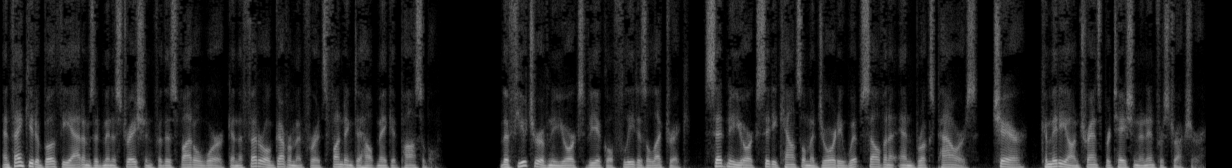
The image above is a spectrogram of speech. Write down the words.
And thank you to both the Adams administration for this vital work and the federal government for its funding to help make it possible. The future of New York's vehicle fleet is electric, said New York City Council Majority Whip Selvena N. Brooks Powers, Chair, Committee on Transportation and Infrastructure.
